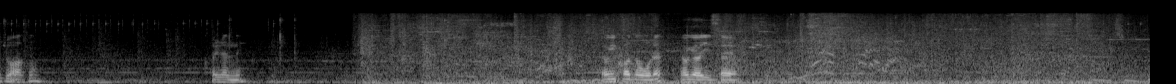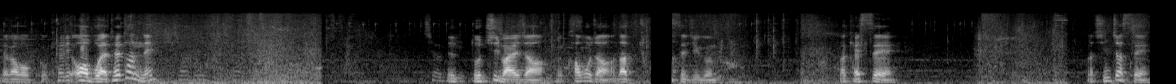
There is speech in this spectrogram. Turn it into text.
라인이 좋아서. 걸렸네. 여기 있거든 오른? 여기 어디 있어요? 내가 먹고 캐리 어 뭐야 텔 탔네? 적이 놓치지 말자. 가보자. 나 X세 지금. 나 개쎄. 나 진짜 쎄.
